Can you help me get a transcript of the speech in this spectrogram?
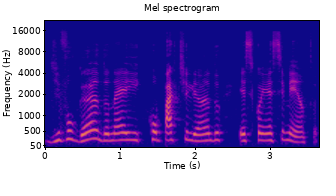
divulgando, né, e compartilhando esse conhecimento.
